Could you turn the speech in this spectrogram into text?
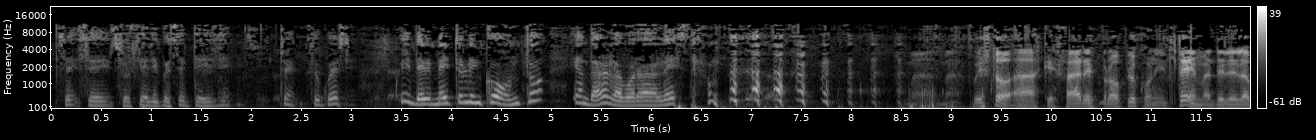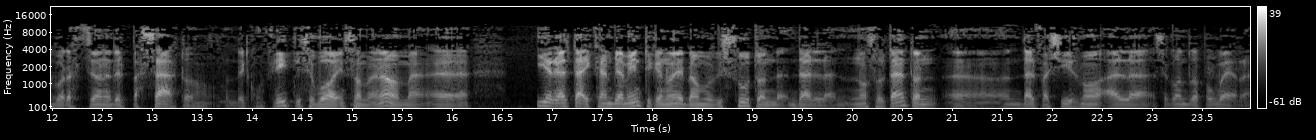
se, se sostiene queste tesi. Cioè, su questo. Quindi deve metterlo in conto e andare a lavorare all'estero. ma, ma, questo ha a che fare proprio con il tema dell'elaborazione del passato, dei conflitti se vuoi, insomma, no? Ma eh, in realtà i cambiamenti che noi abbiamo vissuto dal, non soltanto eh, dal fascismo al secondo dopoguerra,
